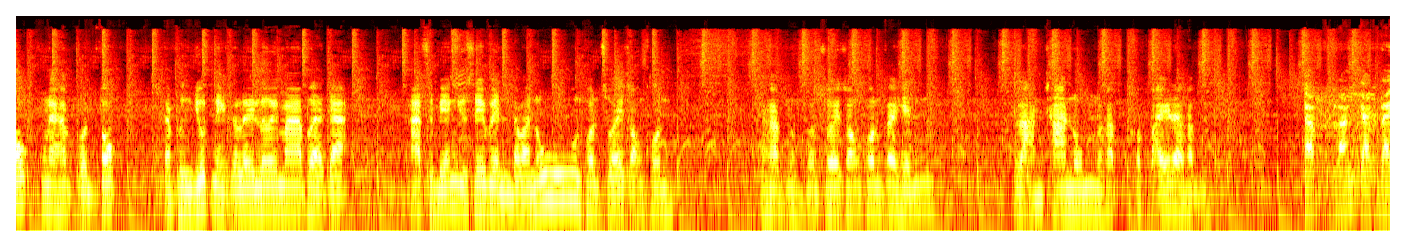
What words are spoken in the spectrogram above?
ตกนะครับ ฝนตกแต่พึ่งยุดเนี่ยก็เลยเลยมาเพื่อจะ หาเสบียงอยู่เซเว่นแต่ว่านู้นคนสวยสองคนนะครับนู่นคนสวยสองคนก็เห็นหลานชานมนะครับก็ไปแล้วครับ ครับหลังจากได้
